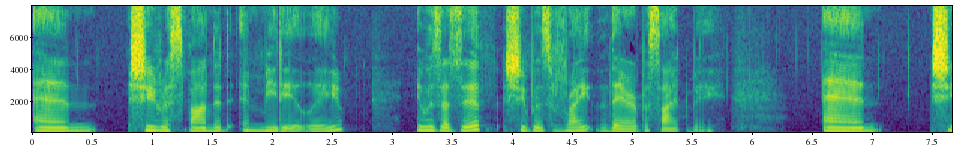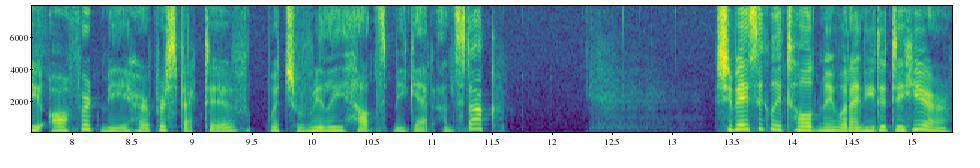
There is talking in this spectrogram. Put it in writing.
And she responded immediately. It was as if she was right there beside me. And she offered me her perspective, which really helped me get unstuck. She basically told me what I needed to hear,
